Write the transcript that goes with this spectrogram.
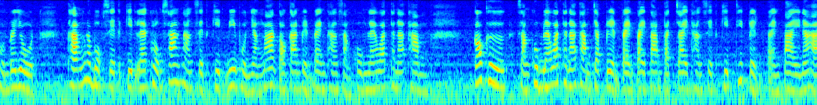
ผลประโยชน์ ทั้งระบบเศรษฐกิจและโครงสร้างทางเศรษฐกิจมีผลอย่างมากต่อการเปลี่ยนแปลงทางสังคมและวัฒนธรรม ก็คือสังคมและวัฒนธรรมจะเปลี่ยนแปลงไปตามปัจจัยทางเศรษฐกิจที่เปลี่ยนแปลงไปนะคะ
